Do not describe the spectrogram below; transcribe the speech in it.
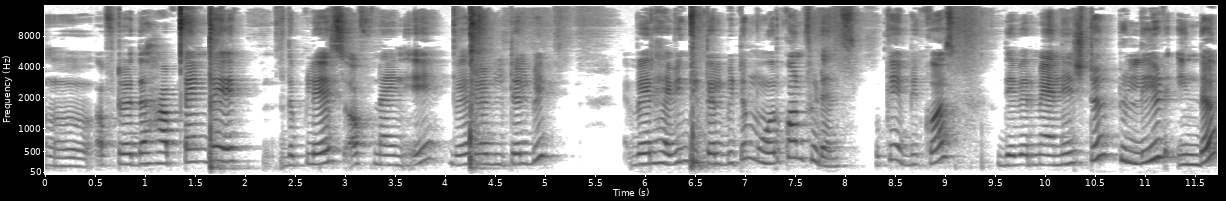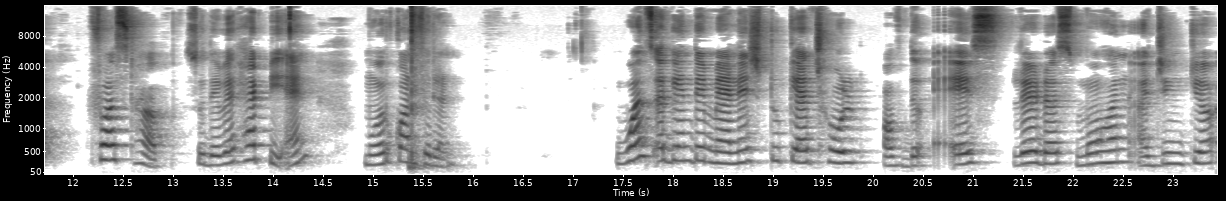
uh, after the halftime break the players of 9a were a little bit were having little bit more confidence okay? Because they were managed to lead in the first half. So they were happy and more confident. Once again they managed to catch hold of the ace raiders mohan ajinkya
